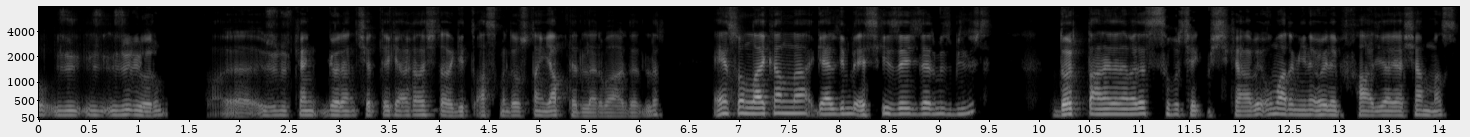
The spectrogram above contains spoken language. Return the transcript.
Bu üzü- üz- üzülüyorum. Ee, üzülürken gören chat'teki arkadaşlar da git Asmodeus'tan yap dediler bari dediler. En son Lycan'la geldiğimde eski izleyicilerimiz bilir. Dört tane denemede sıfır çekmiştik abi. Umarım yine öyle bir facia yaşanmaz.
